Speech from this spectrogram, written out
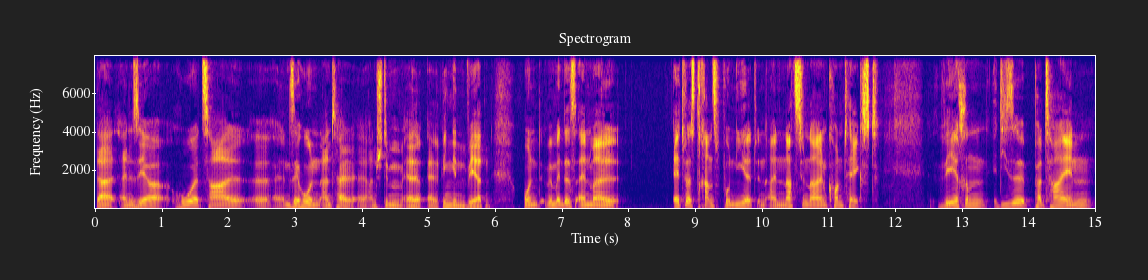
da eine sehr hohe Zahl, äh, einen sehr hohen Anteil äh, an Stimmen er, erringen werden. Und wenn man das einmal etwas transponiert in einen nationalen Kontext, wären diese Parteien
